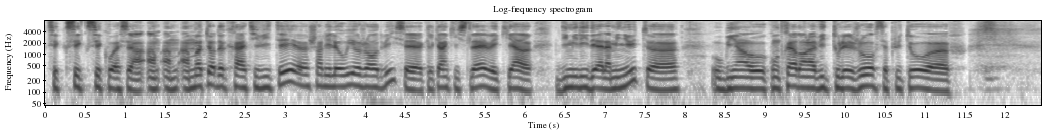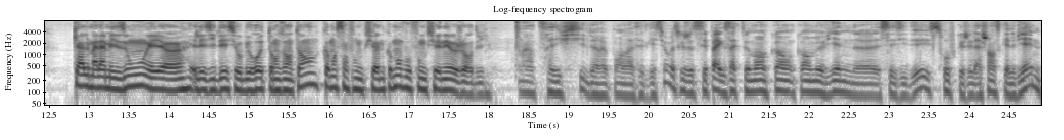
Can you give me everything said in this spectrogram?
C'est, c'est, c'est quoi? C'est un, un, un moteur de créativité, euh, Charlie Lowy, aujourd'hui? C'est quelqu'un qui se lève et qui a euh, 10 000 idées à la minute euh, Ou bien, au contraire, dans la vie de tous les jours, c'est plutôt euh, calme à la maison et, euh, et les idées, c'est au bureau de temps en temps Comment ça fonctionne? Comment vous fonctionnez aujourd'hui? Alors, très difficile de répondre à cette question parce que je ne sais pas exactement quand, me viennent euh, ces idées. Il se trouve que j'ai la chance qu'elles viennent.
